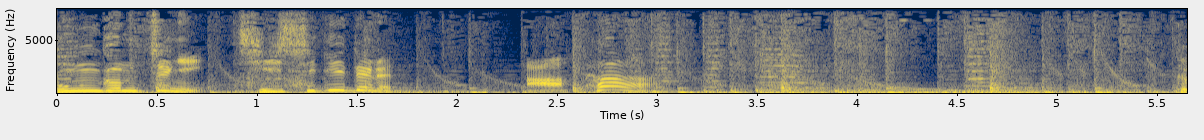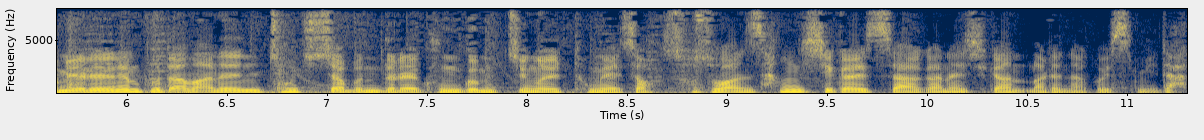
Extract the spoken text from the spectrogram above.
궁금증이 지식이 되는 아하. 금요일에는 보다 많은 청취자분들의 궁금증을 통해서 소소한 상식을 쌓아가는 시간 마련하고 있습니다.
